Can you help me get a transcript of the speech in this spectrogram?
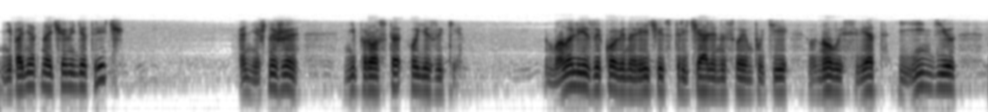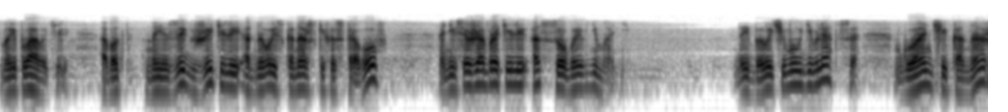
Непонятно, о чем идет речь? Конечно же, не просто о языке. Мало ли языков и наречий встречали на своем пути в Новый Свет и Индию мореплаватели, а вот на язык жителей одного из Канарских островов они все же обратили особое внимание. Да и было чему удивляться. Гуанчи-Канар,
